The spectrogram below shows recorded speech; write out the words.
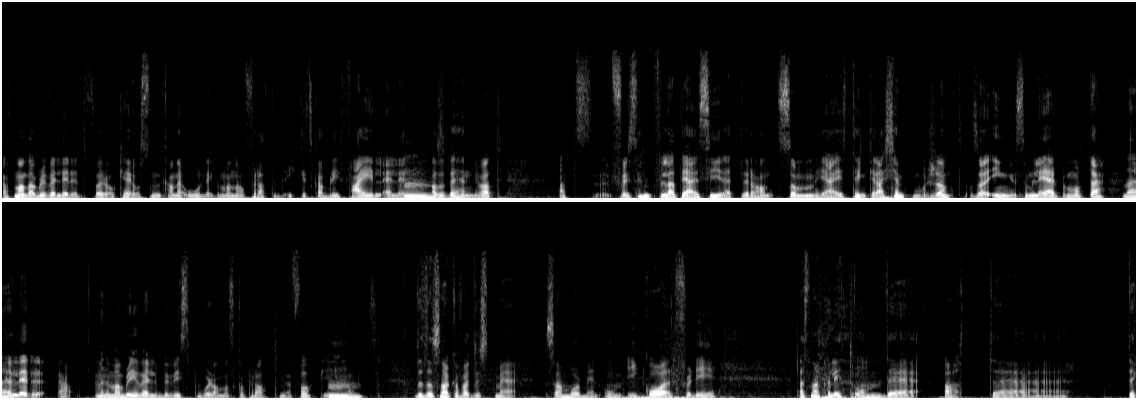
At man da blir veldig redd for OK, hvordan kan jeg ordlegge meg nå for at det ikke skal bli feil? Eller Mm. Altså, det hender jo at at f.eks. at jeg sier et eller annet som jeg tenker er kjempemorsomt. Altså ingen som ler, på en måte. Eller, ja. Men man blir jo veldig bevisst på hvordan man skal prate med folk. ikke Mm. sant? Dette snakka jeg faktisk med samboeren min om i går, fordi jeg snakka litt om det at uh, det,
